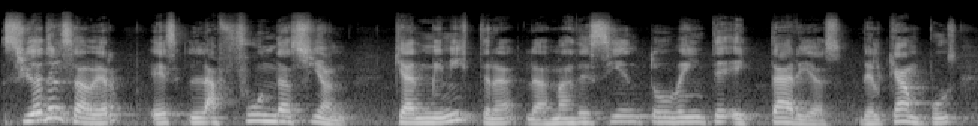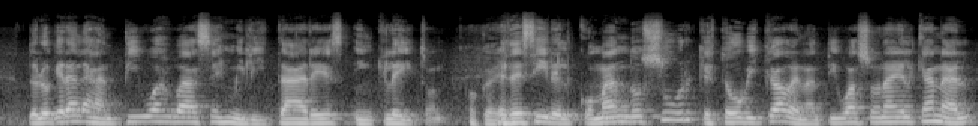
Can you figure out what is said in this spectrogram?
Ciudad del Saber es la fundación que administra las más de 120 hectáreas del campus de lo que eran las antiguas bases militares en Clayton. Es decir, el Comando Sur, que está ubicado en la antigua zona del canal,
